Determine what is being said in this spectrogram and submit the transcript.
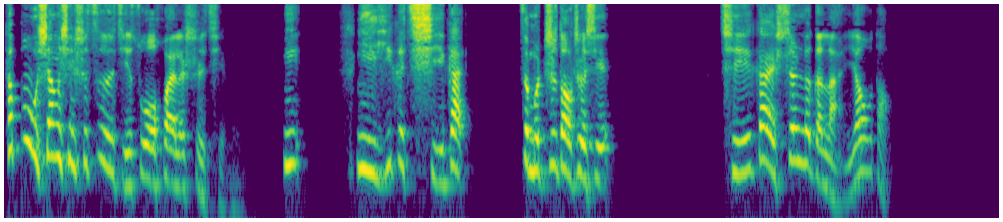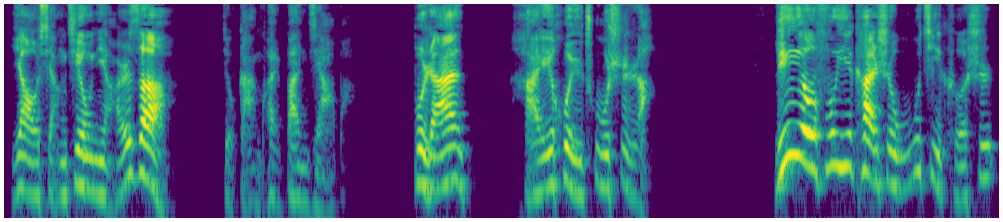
他不相信是自己做坏了事情。你，你一个乞丐，怎么知道这些？乞丐伸了个懒腰，道：“要想救你儿子，就赶快搬家吧，不然还会出事啊！”李有福一看是无计可施，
